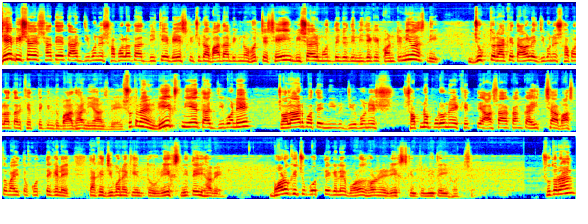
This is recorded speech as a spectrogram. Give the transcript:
যে বিষয়ের সাথে তার জীবনের সফলতার দিকে বেশ কিছুটা বাধা বিঘ্ন হচ্ছে, সেই বিষয়ের মধ্যে যদি নিজেকে কন্টিনিউয়াসলি যুক্ত রাখে, তাহলে জীবনের সফলতার ক্ষেত্রে কিন্তু বাধা নিয়ে আসবে। সুতরাং রিস্ক নিয়ে তার জীবনে চলার পথে জীবনের স্বপ্ন পূরণের ক্ষেত্রে আশা, আকাঙ্ক্ষা, ইচ্ছা বাস্তবায়িত করতে গেলে তাকে জীবনে কিন্তু রিস্ক নিতেই হবে। বড় কিছু করতে গেলে বড় ধরনের রিস্ক কিন্তু নিতেই হচ্ছে। সুতরাং,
